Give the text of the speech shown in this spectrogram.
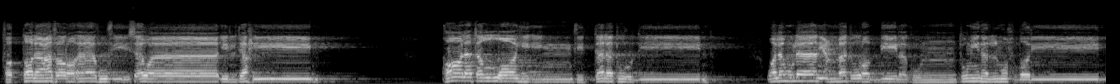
فَاطَّلَعَ فَرَآهُ فِي سَوَاءِ الْجَحِيمِ قَالَ تَاللَّهِ إِن كِدتَّ لَتُرْدِينِ وَلَوْلَا نِعْمَةُ رَبِّي لَكُنْتُ مِنَ الْمُحْضَرِينَ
